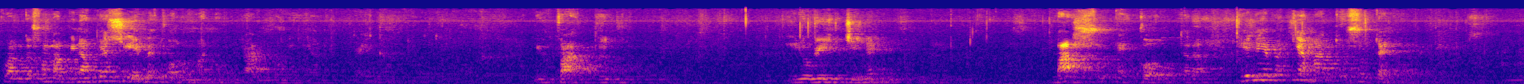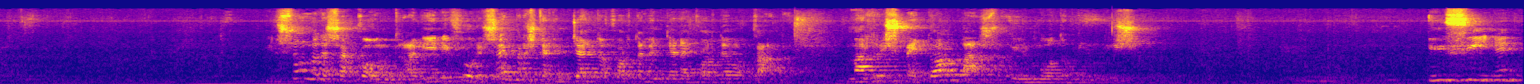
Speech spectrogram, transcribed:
Quando sono abbinati assieme formano l'armonia del canto. Infatti, in origine, basso e contra veniva chiamato sotenore. Il suono della contra viene fuori sempre stringendo fortemente le corde vocali, ma rispetto al basso in modo più liscio. Infine,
